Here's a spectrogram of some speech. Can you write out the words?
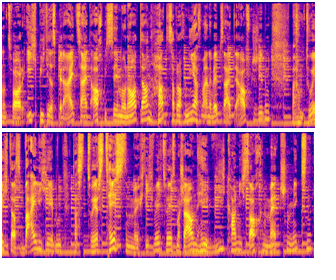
Und zwar, ich biete das bereits seit acht bis zehn Monaten an, hat es aber noch nie auf meiner Webseite aufgeschrieben. Warum tue ich das? Weil ich eben das zuerst testen möchte. Ich will zuerst mal schauen, hey, wie kann ich Sachen matchen, mixen,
